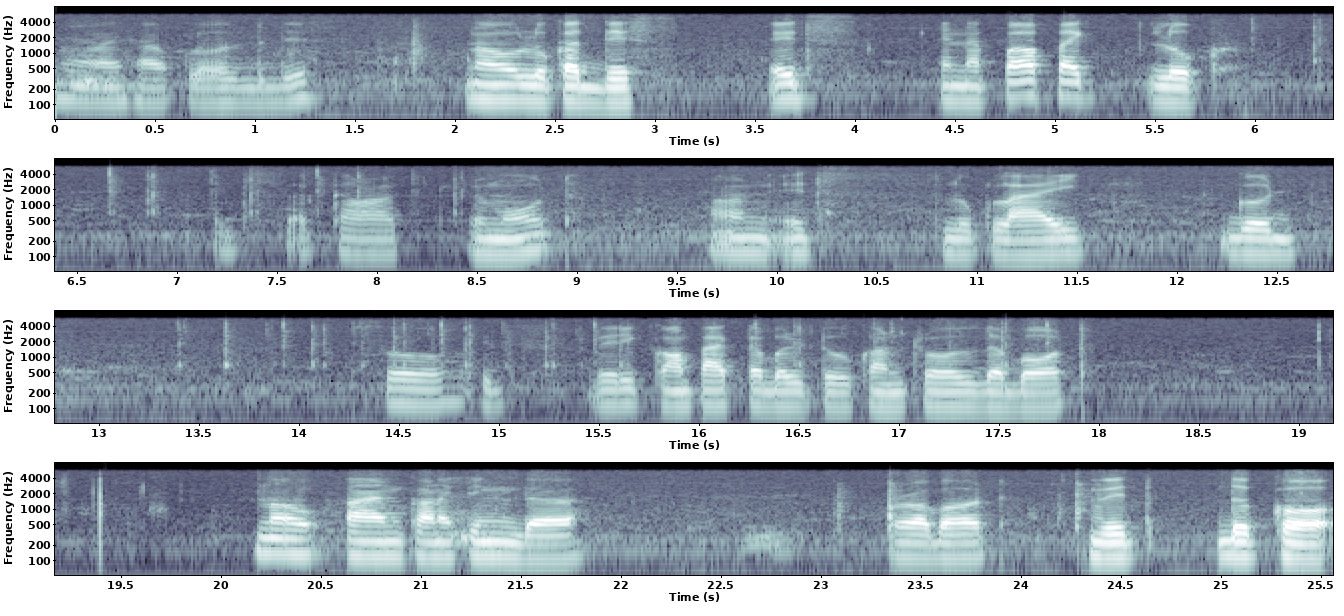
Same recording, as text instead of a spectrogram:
Now I have closed this. Now look at this. It's in a perfect look. It's a car remote and it's look like good. So it's very compactable to control the boat now I am connecting the robot with the core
